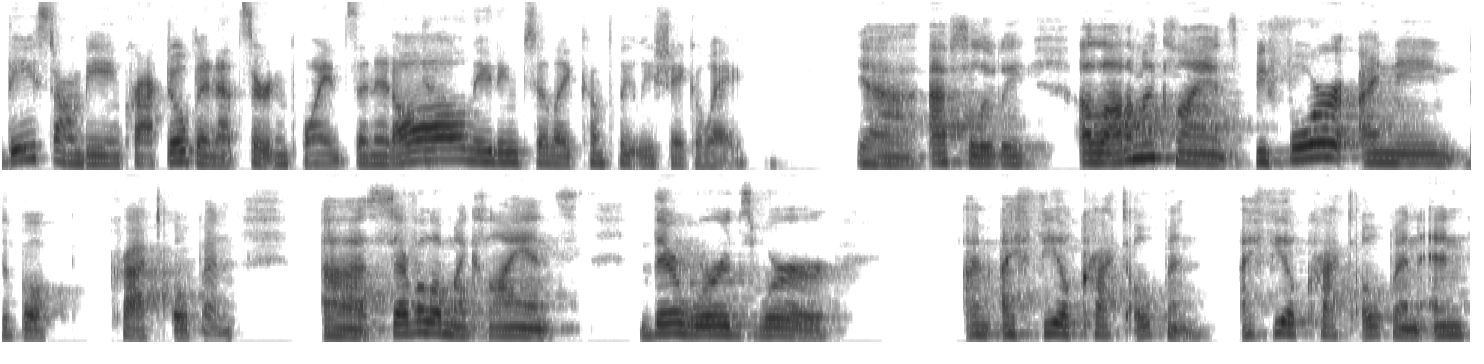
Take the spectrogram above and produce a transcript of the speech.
based on being cracked open at certain points and it all yeah. needing to like completely shake away. Yeah, absolutely. A lot of my clients, before I named the book Cracked Open, uh, several of my clients their words were I, I feel cracked open. I feel cracked open. And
